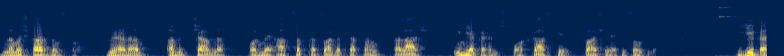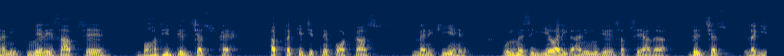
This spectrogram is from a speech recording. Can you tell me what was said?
नमस्कार दोस्तों, मेरा नाम अमित चावला और मैं आप सबका स्वागत करता हूँ तलाश इंडिया क्राइम्स पॉडकास्ट के पाँचवें एपिसोड में। ये कहानी मेरे हिसाब से बहुत ही दिलचस्प है। अब तक के जितने पॉडकास्ट मैंने किए हैं, उनमें से ये वाली कहानी मुझे सबसे ज़्यादा दिलचस्प लगी।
